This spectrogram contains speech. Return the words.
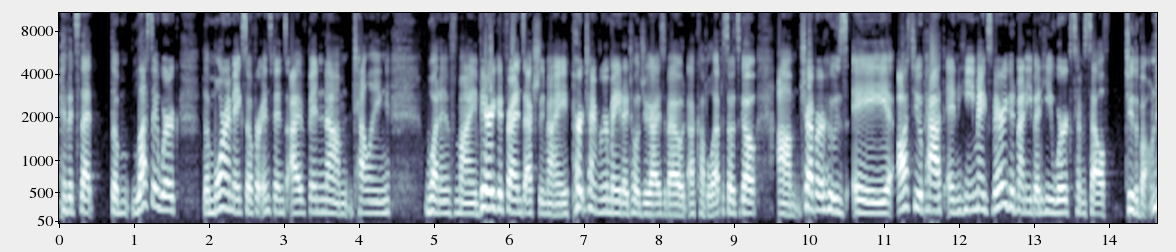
if it's that the less I work, the more I make. So, for instance, I've been um, telling one of my very good friends, actually my part-time roommate, I told you guys about a couple episodes ago, um, Trevor, who's a osteopath, and he makes very good money, but he works himself to the bone.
